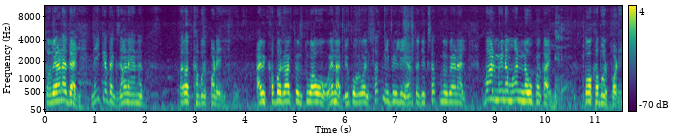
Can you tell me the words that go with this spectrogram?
તો વેણે દાલ નહીં કહેતા કે જાણે એને તરત ખબર પડે. આવી ખબર રાખતો ને તું આવો, એના ભેગો હોય સતની પેલી હેણ તો એક સતનું વેણાય બાર મહિના માન નવું કકાય તો ખબર પડે.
